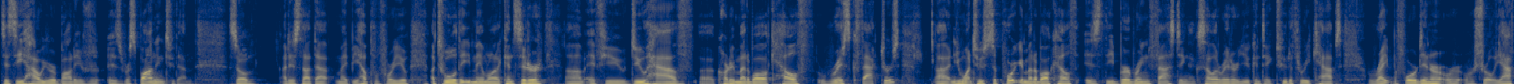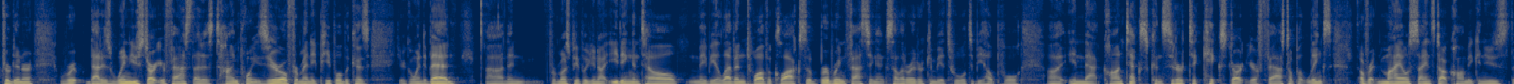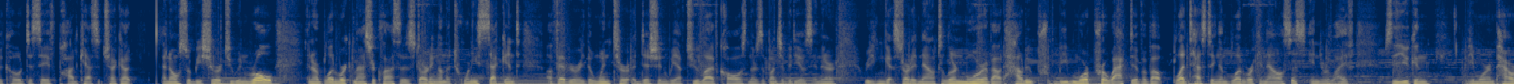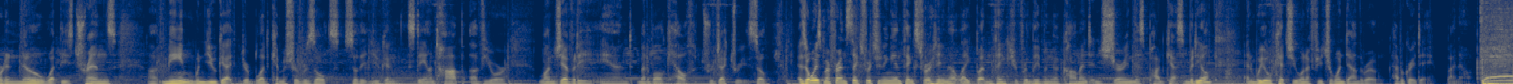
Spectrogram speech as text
to see how your body is responding to them. So, I just thought that might be helpful for you. A tool that you may want to consider um, if you do have uh, cardiometabolic health risk factors uh, and you want to support your metabolic health is the berberine fasting accelerator. You can take two to three caps right before dinner or, or shortly after dinner. Where that is when you start your fast. That is time point zero for many people because you're going to bed. Uh, and then for most people, you're not eating until maybe 11, 12 o'clock. So, Berberine Fasting Accelerator can be a tool to be helpful uh, in that context. Consider to kickstart your fast. I'll put links over at myoxcience.com. You can use the code to save podcast at checkout. And also be sure to enroll in our Bloodwork Masterclass that is starting on the 22nd of February, the winter edition. We have two live calls and there's a bunch of videos in there where you can get started now to learn more about how to be more proactive about blood testing and blood work analysis in your life so that you can be more empowered and know what these trends uh, mean when you get your blood chemistry results so that you can stay on top of your longevity and metabolic health trajectories. So, as always, my friends, thanks for tuning in. Thanks for hitting that like button. Thank you for leaving a comment and sharing this podcast and video. And we will catch you on a future one down the road. Have a great day. Bye now.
